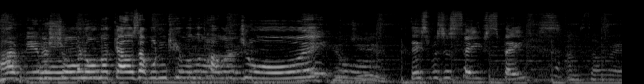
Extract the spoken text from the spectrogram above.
I've been assuring all my gals that wouldn't kill on the power of joy. This was a safe space. I'm sorry.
